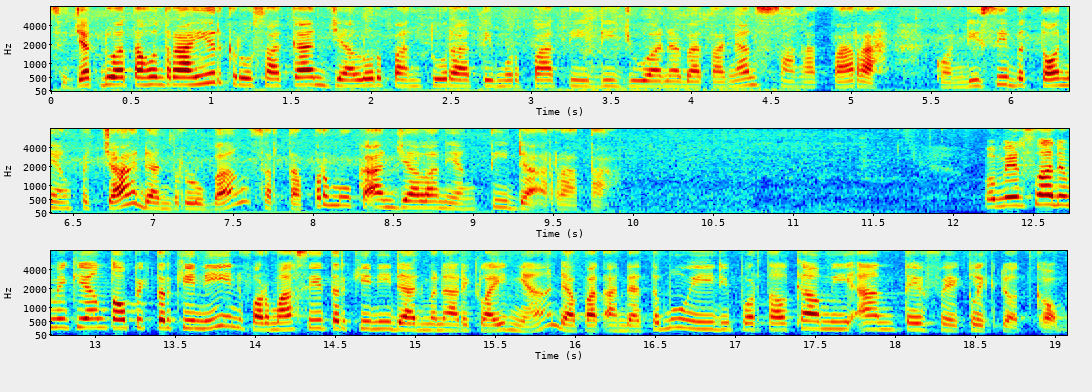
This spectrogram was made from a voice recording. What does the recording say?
Sejak dua tahun terakhir, kerusakan jalur Pantura Timur Pati di Juwana Batangan sangat parah. Kondisi beton yang pecah dan berlubang, serta permukaan jalan yang tidak rata. Pemirsa demikian topik terkini, informasi terkini dan menarik lainnya dapat Anda temui di portal kami antvklik.com.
